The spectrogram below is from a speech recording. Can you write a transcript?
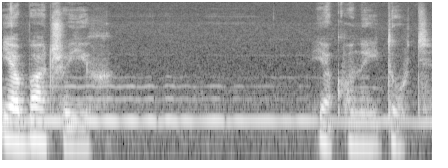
Я бачу їх, як вони йдуть.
